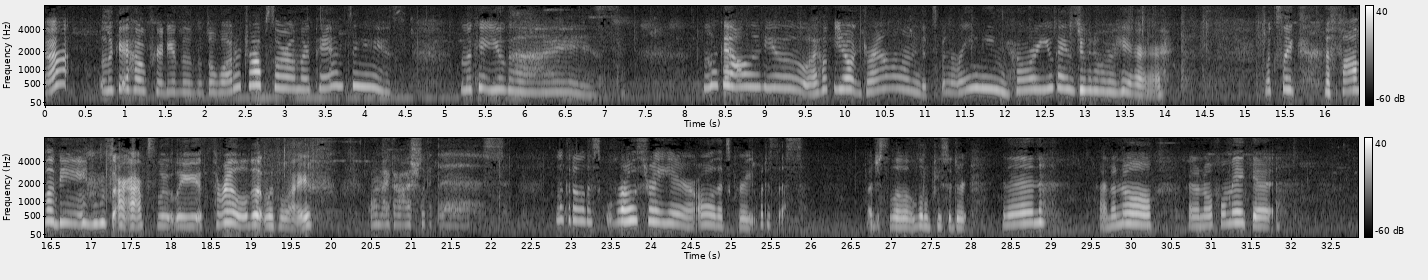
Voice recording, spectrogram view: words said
Ah, look at how pretty the little water drops are on my pansies. Look at you guys. Look at all of you. I hope you don't drown. It's been raining. How are you guys doing over here? Looks like the fava beans are absolutely thrilled with life. Oh my gosh, look at this. Look at all this growth right here. Oh, that's great. What is this? Oh, just a little, little piece of dirt. And then, I don't know. I don't know if we'll make it.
